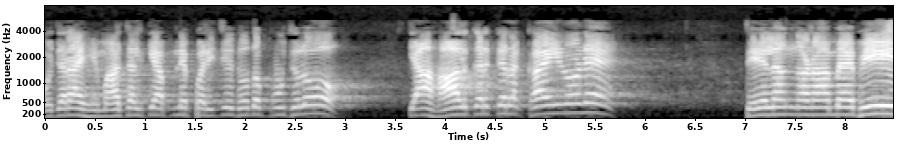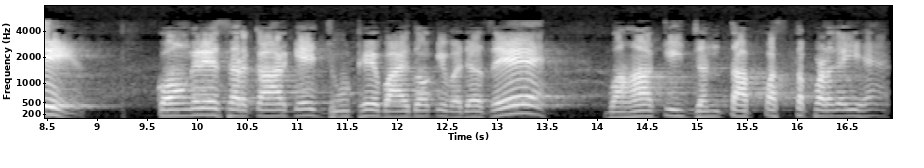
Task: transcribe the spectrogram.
वो जरा हिमाचल के अपने परिचित हो तो पूछ लो, क्या हाल करके रखा है इन्होंने? तेलंगाना में भी कांग्रेस सरकार के झूठे वायदों की वजह से वहाँ की जनता पस्त पड़ गई है।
